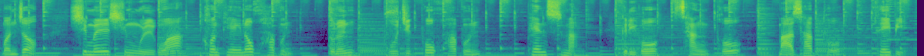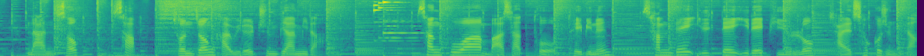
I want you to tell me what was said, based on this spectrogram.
먼저 심을 식물과 컨테이너 화분 또는 부직포 화분, 펜스망, 그리고 상토, 마사토, 퇴비, 난석, 삽, 전정 가위를 준비합니다. 상토와 마사토, 퇴비는 3대 1대 1의 비율로 잘 섞어줍니다.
